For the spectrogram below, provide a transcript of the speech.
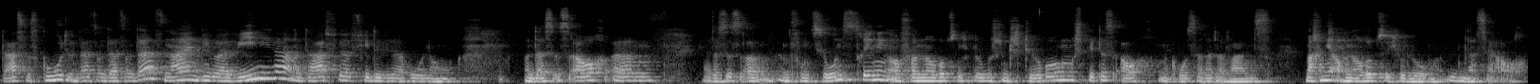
das ist gut und das und das und das. Nein, lieber weniger und dafür viele Wiederholungen. Und das ist auch, ähm, ja, das ist auch im Funktionstraining, auch von neuropsychologischen Störungen, spielt das auch eine große Relevanz. Machen ja auch Neuropsychologen, üben das ja auch.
